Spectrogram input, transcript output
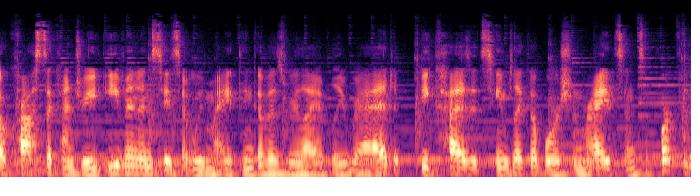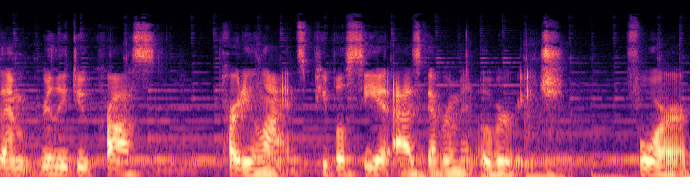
across the country, even in states that we might think of as reliably red, because it seems like abortion rights and support for them really do cross party lines. People see it as government overreach for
